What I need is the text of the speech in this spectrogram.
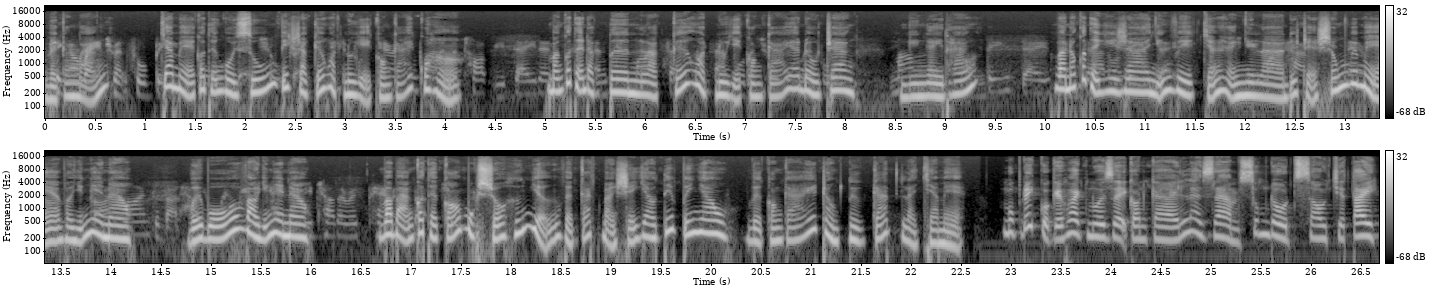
Về căn bản, cha mẹ có thể ngồi xuống viết ra kế hoạch nuôi dạy con cái của họ. Bạn có thể đặt tên là kế hoạch nuôi dạy con cái ở đầu trang ghi ngày tháng. Và nó có thể ghi ra những việc chẳng hạn như là đứa trẻ sống với mẹ vào những ngày nào, với bố vào những ngày nào. Và bạn có thể có một số hướng dẫn về cách bạn sẽ giao tiếp với nhau về con cái trong tư cách là cha mẹ. Mục đích của kế hoạch nuôi dạy con cái là giảm xung đột sau chia tay,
